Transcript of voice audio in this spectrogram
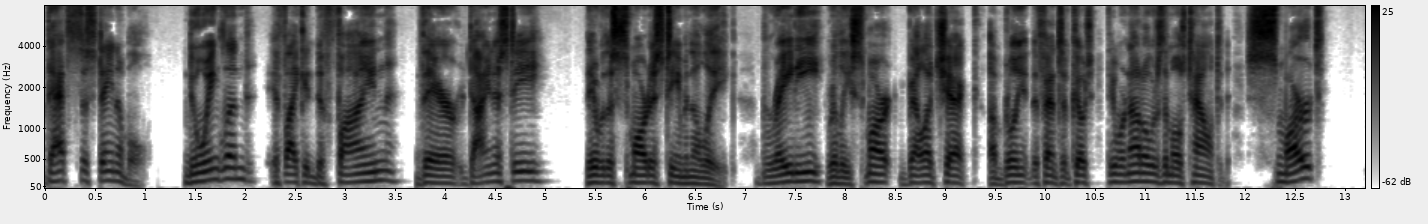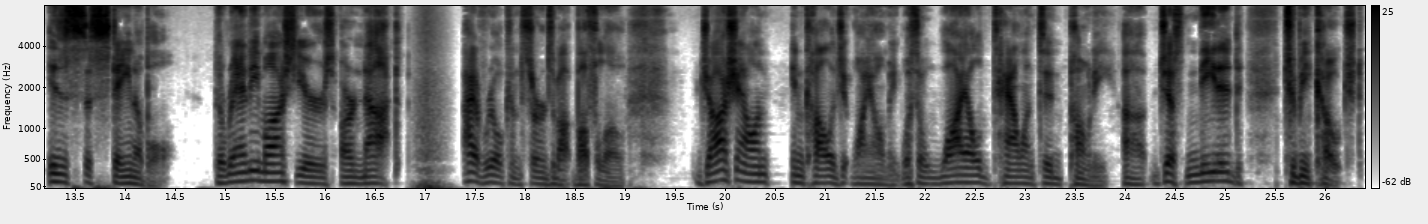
That's sustainable. New England, if I could define their dynasty, they were the smartest team in the league. Brady, really smart. Belichick, a brilliant defensive coach. They were not always the most talented. Smart is sustainable. The Randy Moss years are not. I have real concerns about Buffalo. Josh Allen in college at Wyoming was a wild, talented pony, uh, just needed to be coached.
